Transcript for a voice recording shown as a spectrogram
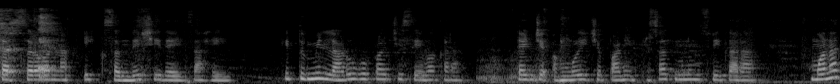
त्या सर्वांना एक संदेशही द्यायचा आहे की तुम्ही लाडू गोपाळची सेवा करा त्यांचे आंघोळीचे पाणी प्रसाद म्हणून स्वीकारा मनात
